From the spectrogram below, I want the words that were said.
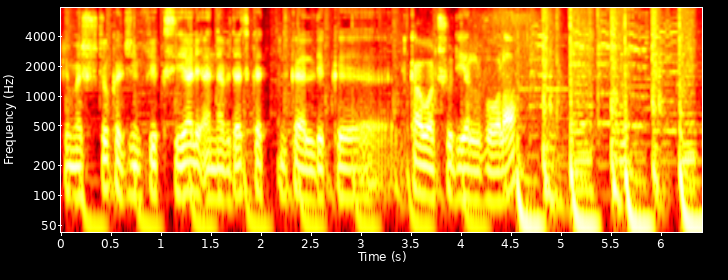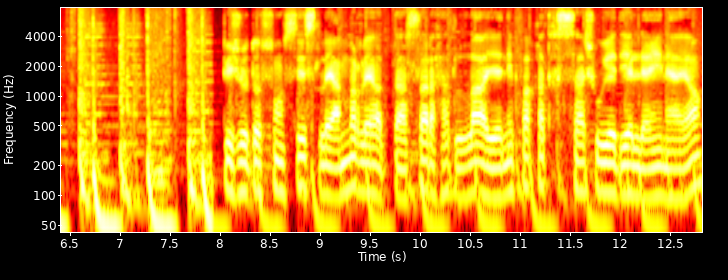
كما شفتوا كتجي مفيكسية لأن بدات كتتكال ديك الكاواتشو ديال ال volant بيجو 206 الله يعمر ليها الدار صراحة الله يعني فقط خصها شوية ديال العناية.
